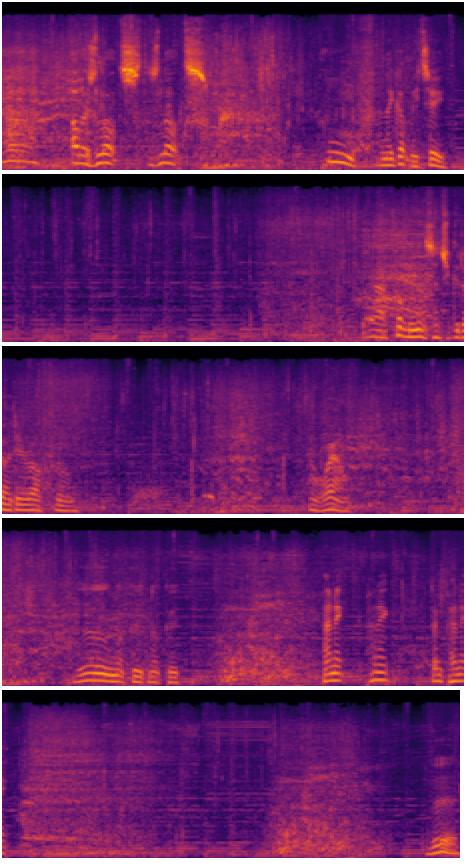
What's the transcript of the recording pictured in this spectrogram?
Oh, there's lots. There's lots. Ooh, and they got me too. Probably not such a good idea after all. Oh wow. Ooh, not good, not good. Panic, panic, don't panic. Ugh.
